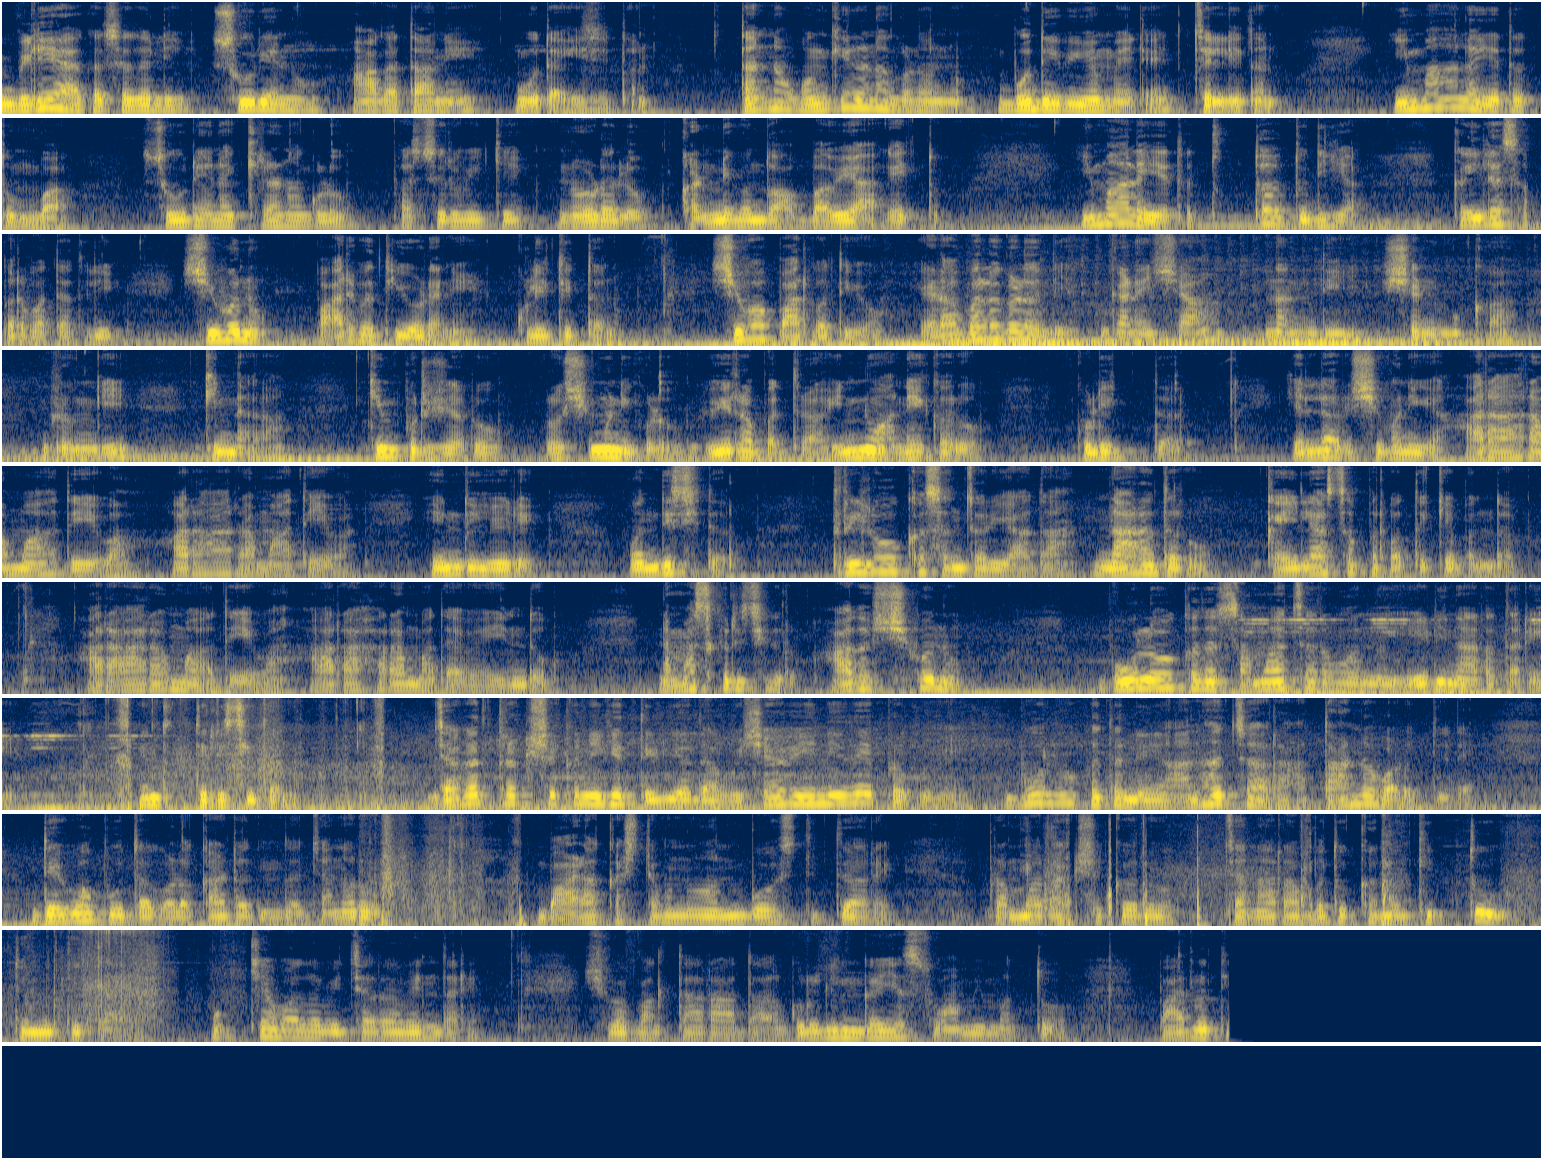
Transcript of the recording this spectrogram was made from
ಬಿಳಿ ಆಕಾಶದಲ್ಲಿ ಸೂರ್ಯನು ಆಗ ತಾನೇ ಉದಯಿಸಿದನು. ತನ್ನ ಒಂಗಿರಣಗಳನ್ನು ಭೂದೇವಿಯ ಮೇಲೆ ಚೆಲ್ಲಿದನು. ಹಿಮಾಲಯದ ತುಂಬ ಸೂರ್ಯನ ಕಿರಣಗಳು ಹಸಿರುವಿಕೆ ನೋಡಲು ಕಣ್ಣಿಗೊಂದು ಹಬ್ಬವೇ ಆಗಿತ್ತು. ಹಿಮಾಲಯದ ತುತ್ತ ತುದಿಯ ಕೈಲಾಸ ಪರ್ವತದಲ್ಲಿ ಶಿವನು ಪಾರ್ವತಿಯೊಡನೆ ಕುಳಿತಿದ್ದನು. ಶಿವ ಪಾರ್ವತಿಯು ಎಡಬಲಗಳಲ್ಲಿ ಗಣೇಶ, ನಂದಿ, ಷಣ್ಮುಖ, ಭೃಂಗಿ, ಕಿನ್ನರ, ಕಿಂಪುರುಷರು, ಋಷಿಮುನಿಗಳು, ವೀರಭದ್ರ ಇನ್ನೂ ಅನೇಕರು ಕುಳಿತಿದ್ದರು. ಎಲ್ಲರೂ ಶಿವನಿಗೆ ಹರ ಹರ ಮಹಾದೇವ, ಹರ ಹರ ಮಹಾದೇವ ಎಂದು ಹೇಳಿ ವಂದಿಸಿದರು. ತ್ರಿಲೋಕ ಸಂಚಾರಿಯಾದ ನಾರದರು ಕೈಲಾಸ ಪರ್ವತಕ್ಕೆ ಬಂದರು. ಹರ ಮಹಾದೇವ, ಹರ ಹರ ಮಹಾದೇವ ಎಂದು ನಮಸ್ಕರಿಸಿದರು. ಆಗ ಶಿವನು ಭೂಲೋಕದ ಸಮಾಚಾರವನ್ನು ಹೇಳಿ ನಾರದರೇ ಎಂದು ತಿಳಿಸಿದನು. ಜಗದ್ರಕ್ಷಕನಿಗೆ ತಿಳಿಯದ ವಿಷಯವೇನಿದೆ ಪ್ರಭುವೆ? ಭೂಲೋಕದಲ್ಲಿ ಅನಾಚಾರ, ತಾಂಡವಾಡುತ್ತಿದೆ. ದೇವಭೂತಗಳ ಕಾಟದಿಂದ ಜನರು ಬಹಳ ಕಷ್ಟವನ್ನು ಅನುಭವಿಸುತ್ತಿದ್ದಾರೆ. ಬ್ರಹ್ಮರಾಕ್ಷಕರು ಜನರ ಬದುಕನ್ನು ಕಿತ್ತು ತಿನ್ನುತ್ತಿದ್ದಾರೆ. ಮುಖ್ಯವಾದ ವಿಚಾರವೆಂದರೆ ಶಿವಭಕ್ತರಾದ ಗುರುಲಿಂಗಯ್ಯ ಸ್ವಾಮಿ ಮತ್ತು ಪಾರ್ವತಿ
